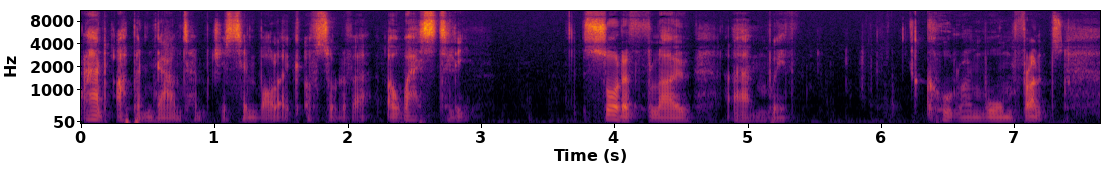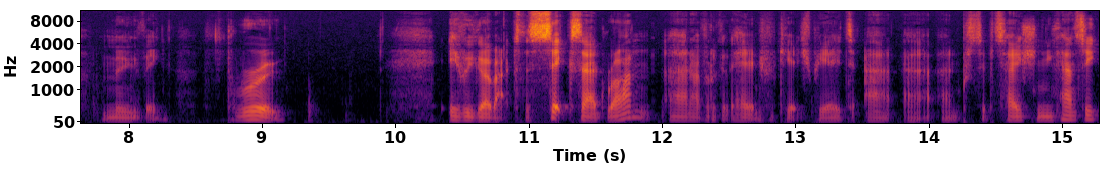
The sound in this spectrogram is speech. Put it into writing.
and up and down temperatures symbolic of sort of a, a westerly sort of flow um, with cooler and warm fronts moving through. If we go back to the 6Z run and have a look at the 850 HPA uh, uh, and precipitation, you can see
